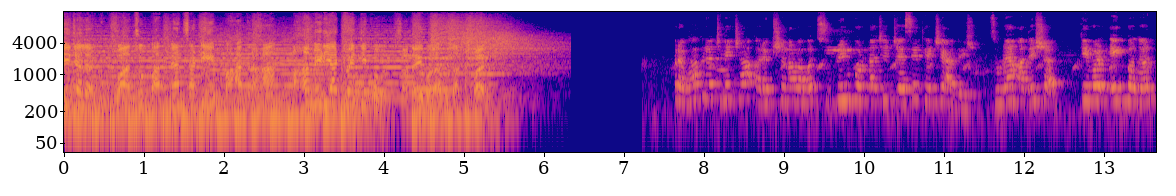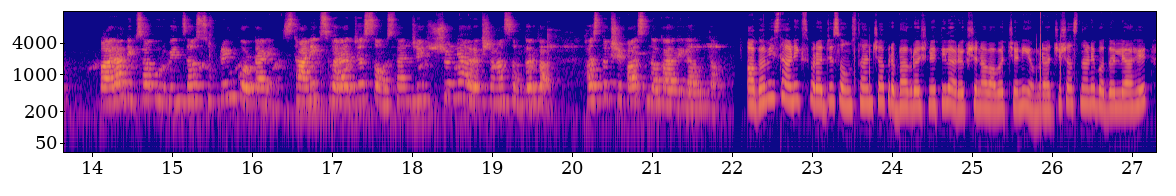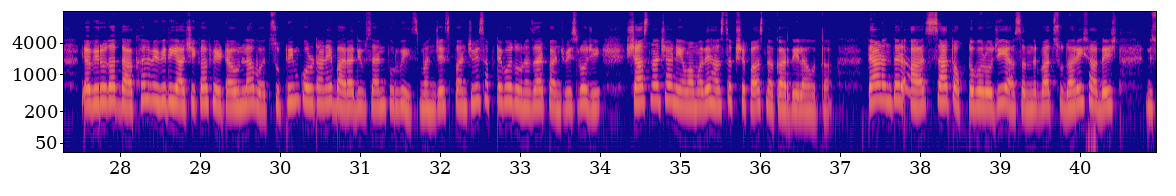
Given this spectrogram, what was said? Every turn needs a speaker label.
Speaker 1: अगदी जलद. व अचूक बातम्यांसाठी पाहत रहा महामीडिया ट्वेंटी फोर. सदैव तत्पर.
Speaker 2: प्रभाग रचनेच्या आरक्षणाबाबत सुप्रीम कोर्टाचे जैसे थेचे आदेश. जुन्या आदेशात केवळ एक बदल बारा दिवसापूर्वींचा सुप्रीम कोर्टाने स्थानिक स्वराज्य संस्थांचे शून्य आरक्षणासंदर्भात हस्तक्षेपास नकार दिला होता.
Speaker 3: आगामी स्थानिक स्वराज्य संस्थांच्या प्रभाग रचनेतील आरक्षणाबाबतचे नियम राज्य शासनाने बदलले आहेत. या विरोधात दाखल विविध याचिका फेटाळून लावत सुप्रीम कोर्टाने बारा दिवसांपूर्वीच म्हणजेच पंचवीस सप्टेंबर दोन हजार पंचवीस रोजी शासनाच्या नियमामध्ये हस्तक्षेपास नकार दिला होता. त्यानंतर आज सात ऑक्टोबर रोजी या संदर्भात सुधारित आदेश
